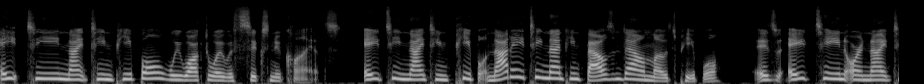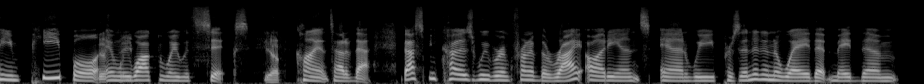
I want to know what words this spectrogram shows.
18, 19 people. We walked away with six new clients. 18, 19 people, not 18, 19,000 downloads, people. It's 18 or 19 people, Just and we people. walked away with six Yep. clients out of that. That's because we were in front of the right audience and we presented in a way that made them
